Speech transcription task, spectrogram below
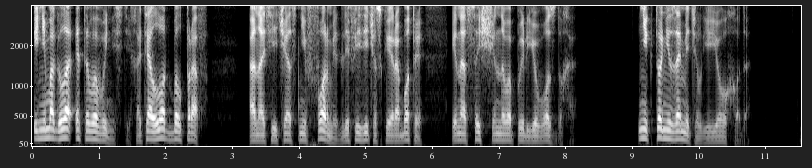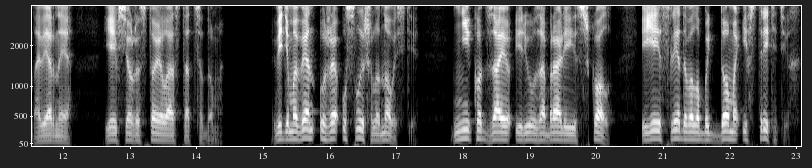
и не могла этого вынести, хотя Лот был прав. Она сейчас не в форме для физической работы и насыщенного пылью воздуха. Никто не заметил ее ухода. Наверное, ей все же стоило остаться дома. Видимо, Вен уже услышала новости. Нико, Дзаю и Рю забрали из школ, и ей следовало быть дома и встретить их.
